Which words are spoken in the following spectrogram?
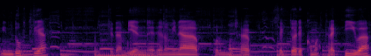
industria, que también es denominada por muchos sectores como extractiva,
